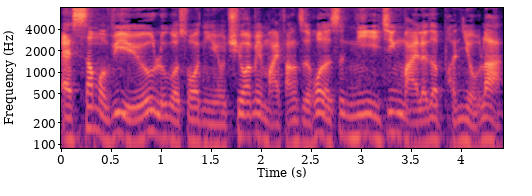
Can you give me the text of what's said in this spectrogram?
，as some of you，如果说你有去外面买房子，或者是你已经买了的朋友啦。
